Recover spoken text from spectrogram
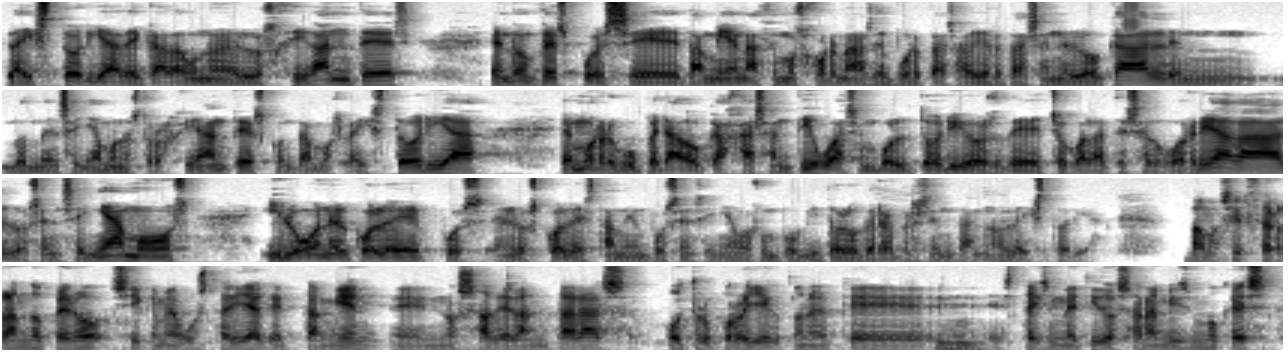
la historia de cada uno de los gigantes. Entonces, pues eh, también hacemos jornadas de puertas abiertas en el local, en, donde enseñamos nuestros gigantes, contamos la historia, hemos recuperado cajas antiguas, envoltorios de chocolates algorriaga, los enseñamos y luego en el cole, pues en los coles también pues enseñamos un poquito lo que representan, ¿no? La historia. Vamos a ir cerrando, pero sí que me gustaría que también eh, nos adelantaras otro proyecto en el que eh, estáis metidos ahora mismo, que es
